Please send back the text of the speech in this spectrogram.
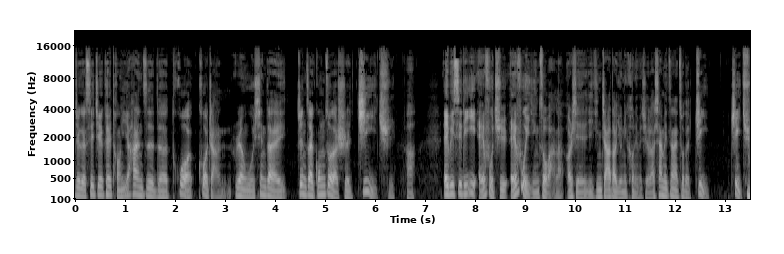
这个 CJK 统一汉字的拓扩展任务，现在正在工作的是 G 区啊，A B C D E F 区，F 已经做完了，而且已经加到 Unicode 里面去了，下面正在做的 G G 区，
